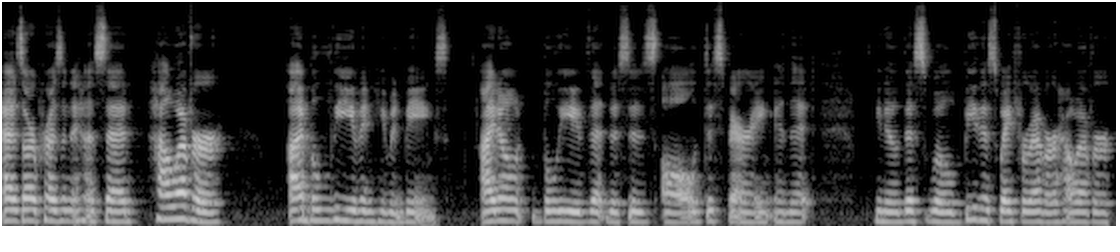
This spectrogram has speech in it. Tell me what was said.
as our president has said. However, I believe in human beings. I don't believe that this is all despairing and that, you know, this will be this way forever. However,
